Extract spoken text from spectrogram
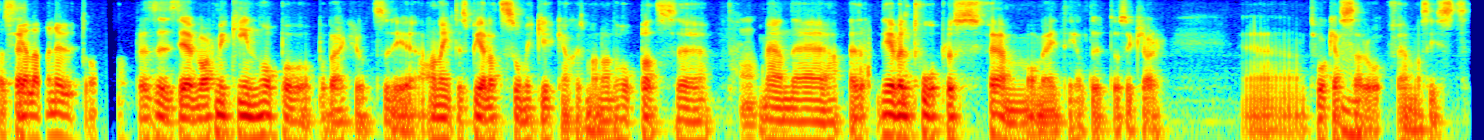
per spelad minut. Och... Precis, det har varit mycket inhopp på, på Bärkroth, så det, han har inte spelat så mycket kanske som han hade hoppats. Eh, mm. Men eh, det är väl 2 plus 5 om jag inte är helt ute och cyklar. Eh, två kassar och fem assist.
